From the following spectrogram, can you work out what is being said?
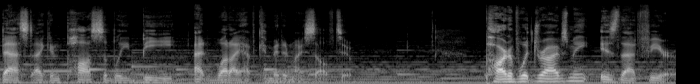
best I can possibly be at what I have committed myself to. Part of what drives me is that fear.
